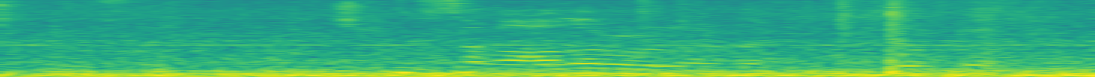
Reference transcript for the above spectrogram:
çıkmıştır. Çıkmışsa ağlar oralarda. Korkar.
